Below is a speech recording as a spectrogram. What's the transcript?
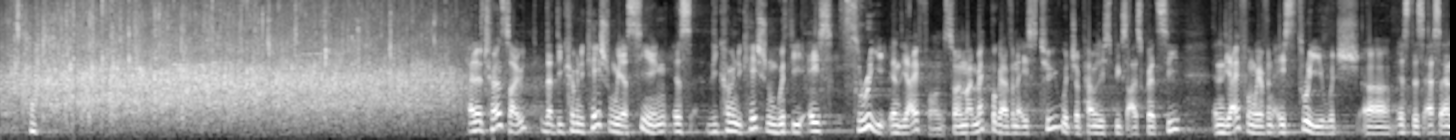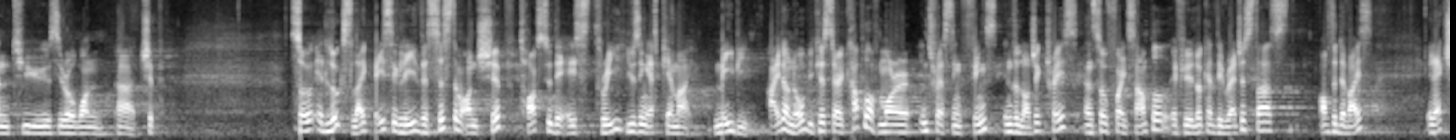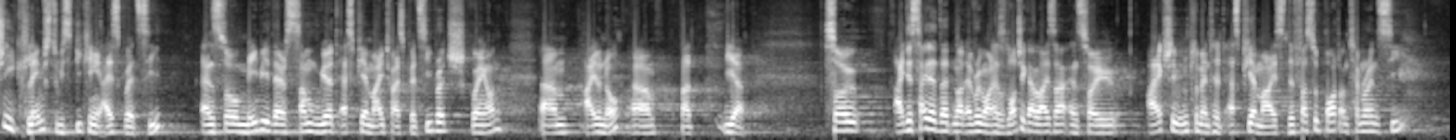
and it turns out that the communication we are seeing is the communication with the ACE3 in the iPhone. So in my MacBook, I have an ACE2, which apparently speaks I2C. And in the iPhone, we have an ACE3, which uh, is this SN201 uh, chip. So it looks like basically the system on chip talks to the ACE3 using SPMI. Maybe. I don't know, because there are a couple of more interesting things in the logic trace. And so, for example, if you look at the registers of the device, it actually claims to be speaking I squared C. And so maybe there's some weird SPMI to I squared C bridge going on. Um, I don't know. Um, but yeah. So I decided that not everyone has logic analyzer, and so I actually implemented SPMI sniffer support on Tamarin C,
